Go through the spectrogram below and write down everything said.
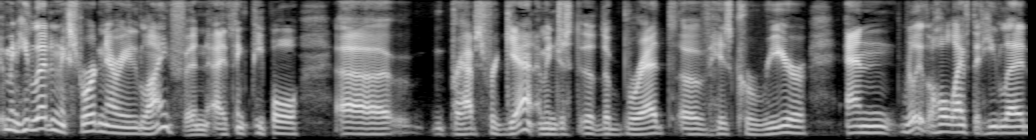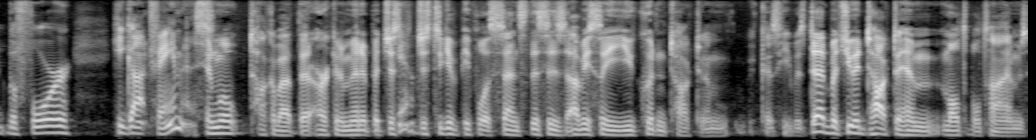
I mean, he led an extraordinary life, and I think people uh, perhaps forget. I mean, just the, the breadth of his career and really the whole life that he led before he got famous. And we'll talk about that arc in a minute, but just Yeah. just to give people a sense, this is obviously you couldn't talk to him because he was dead, but you had talked to him multiple times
